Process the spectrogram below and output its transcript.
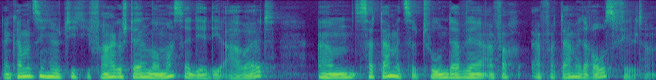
dann kann man sich natürlich die Frage stellen, warum machst du dir die Arbeit? Ähm, das hat damit zu tun, da wir einfach, einfach damit rausfiltern.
